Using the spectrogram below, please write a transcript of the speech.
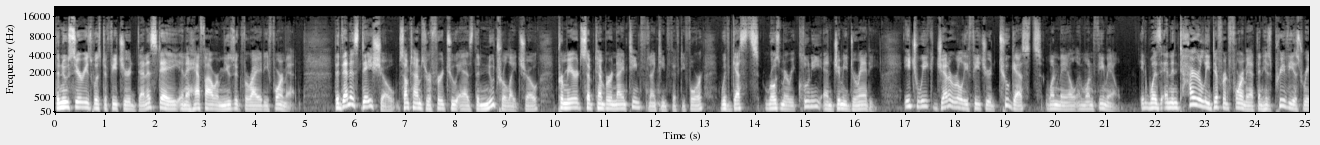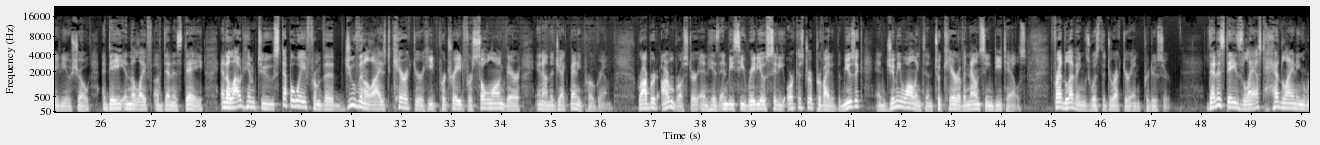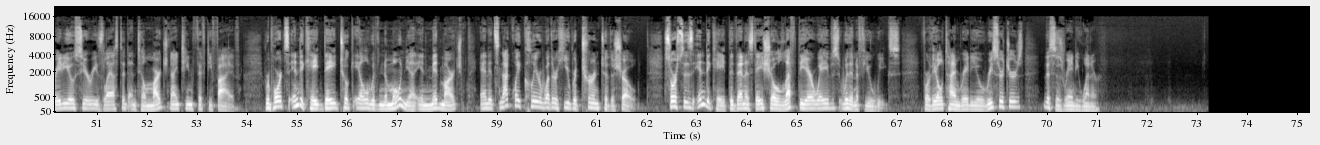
The new series was to feature Dennis Day in a half hour music variety format. The Dennis Day Show, sometimes referred to as the Nutrilite Show, premiered September 19, 1954, with guests Rosemary Clooney and Jimmy Durante. Each week generally featured two guests, one male and one female. It was an entirely different format than his previous radio show, A Day in the Life of Dennis Day, and allowed him to step away from the juvenilized character he'd portrayed for so long there and on the Jack Benny program. Robert Armbruster and his NBC Radio City Orchestra provided the music, and Jimmy Wallington took care of announcing details. Fred Levings was the director and producer. Dennis Day's last headlining radio series lasted until March 1955. Reports indicate Day took ill with pneumonia in mid March, and it's not quite clear whether he returned to the show. Sources indicate the Dennis Day show left the airwaves within a few weeks. For the old time radio researchers, this is Randy Wenner.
